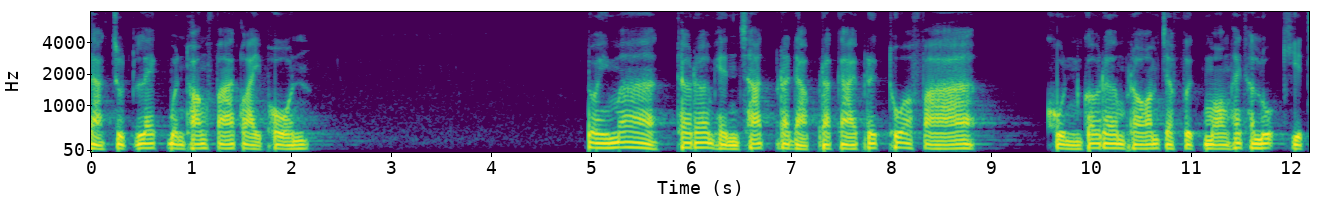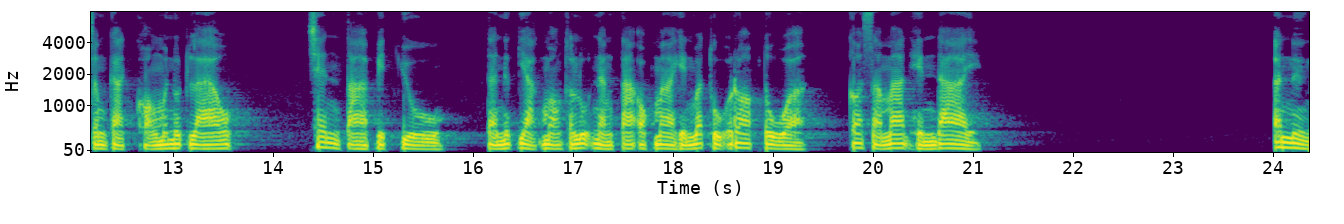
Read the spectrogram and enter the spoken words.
จากจุดเล็กบนท้องฟ้าไกลโพ้น โดยมากถ้าเริ่มเห็นชัดระดับประกายพฤกษ์ทั่วฟ้า คุณก็เริ่มพร้อมจะฝึกมองให้ทะลุขีดจำกัดของมนุษย์แล้ว เช่นตาปิดอยู่ แต่นึกอยากมองทะลุหนังตาออกมาเห็นวัตถุรอบตัว ก็สามารถเห็นได้ อันหนึ่ง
